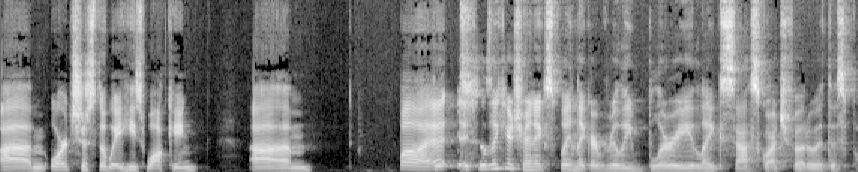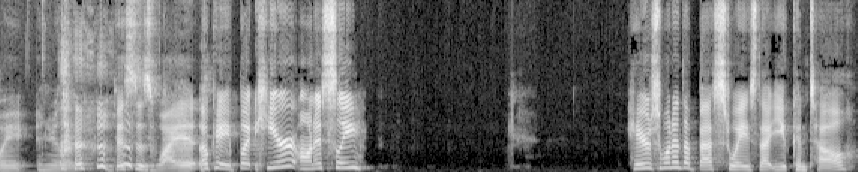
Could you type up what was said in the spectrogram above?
um or it's just the way he's walking um but It, it feels like you're trying to explain like a really blurry like Sasquatch photo at this point, and you're like, "This is why it." okay but here honestly here's one of the best ways that you can tell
